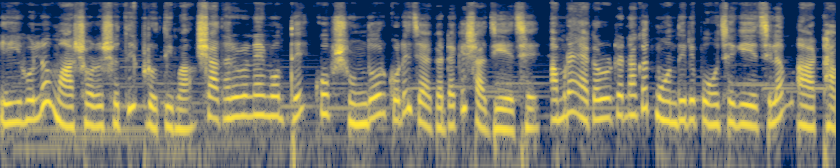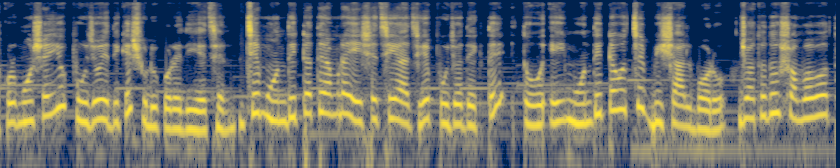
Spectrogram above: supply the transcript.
এই হলো মা সরস্বতীর প্রতিমা। সাধারণের মধ্যে খুব সুন্দর করে জায়গাটাকে সাজিয়েছে। আমরা এগারোটা নাগাদ মন্দিরে পৌঁছে গিয়েছিলাম আর ঠাকুর মশাইও পুজো এদিকে শুরু করে দিয়েছেন। যে মন্দিরটাতে আমরা এসেছি আজকে পুজো দেখতে, তো এই মন্দিরটা হচ্ছে বিশাল বড়। যতদূর সম্ভবত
